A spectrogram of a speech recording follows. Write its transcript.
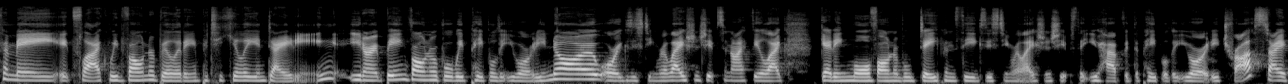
for me, it's like with vulnerability and particularly in dating, you know, being vulnerable with people that you already know or existing relationships. And I feel like getting more vulnerable deepens the existing relationships that you have with the people that you already trust. I,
